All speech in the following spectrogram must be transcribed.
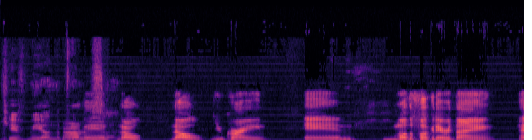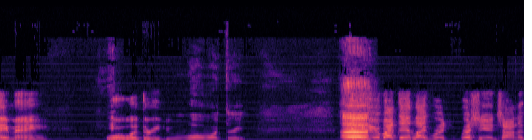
Give me on the Pringle man. side. No, no. Ukraine and motherfucking everything. Hey, man. World War Three. World War Three. Did Uh, you hear about that? Like Russia and China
